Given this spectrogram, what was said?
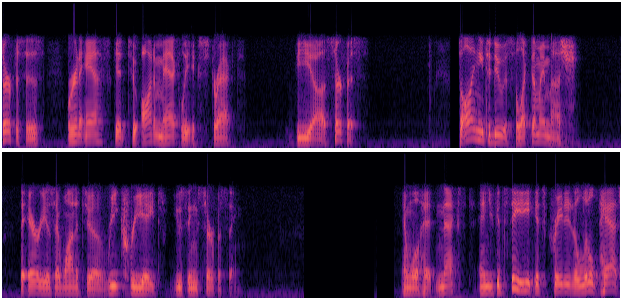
surfaces, we're going to ask it to automatically extract the uh, surface. So all I need to do is select on my mesh the areas I wanted to recreate using surfacing. And we'll hit next, and you can see it's created a little patch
